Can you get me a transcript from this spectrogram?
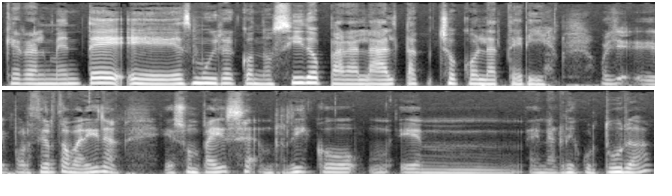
que realmente eh, es muy reconocido para la alta chocolatería. Oye, eh, por cierto, Marina, es un país rico en, en agricultura,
